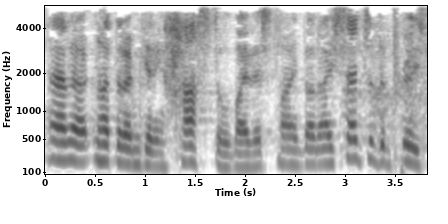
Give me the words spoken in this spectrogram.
and uh, not that I'm getting hostile by this time, but I said to the priest,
